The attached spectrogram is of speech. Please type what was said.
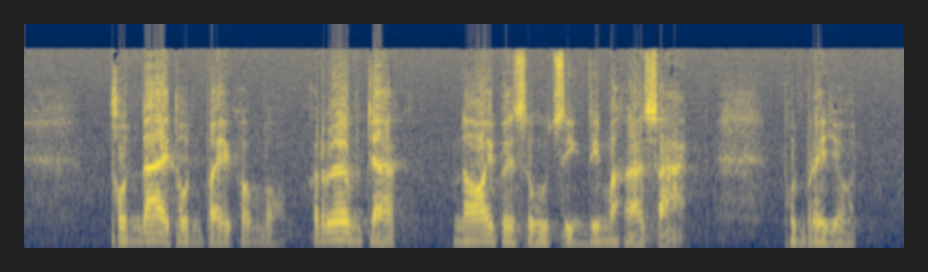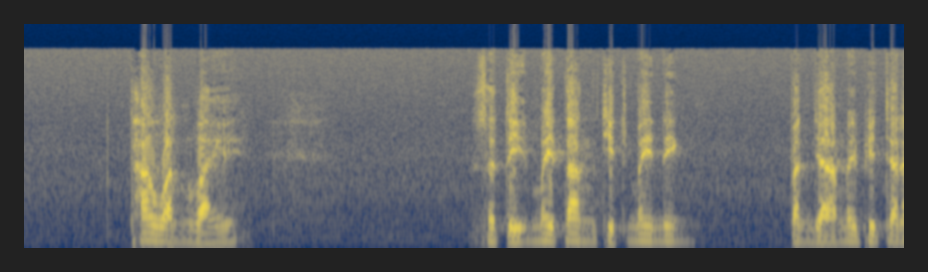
ๆ ทนได้ทนไปเขาบอก เริ่มจากน้อยไปสู่สิ่งที่มหาศาลผลประโยชน์ ถ้าวันไหว สติไม่ตั้งจิตไม่นิ่ง ปัญญาไม่พิจาร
